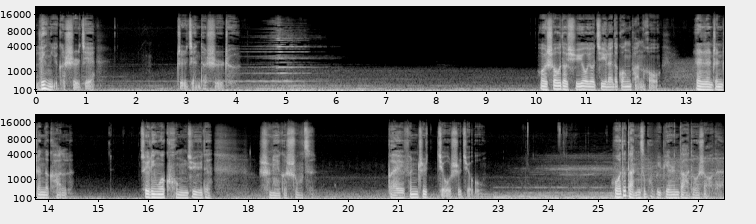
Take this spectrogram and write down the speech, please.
另一个世界之间的使者。我收到徐佑佑寄来的光盘后，认认真真的看了。最令我恐惧的是那个数字。百分之九十九，我的胆子不比别人大多少的。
